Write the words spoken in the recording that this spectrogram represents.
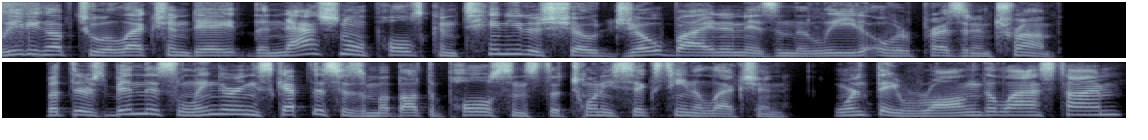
Leading up to election day, the national polls continue to show Joe Biden is in the lead over President Trump. But there's been this lingering skepticism about the polls since the 2016 election. Weren't they wrong the last time?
